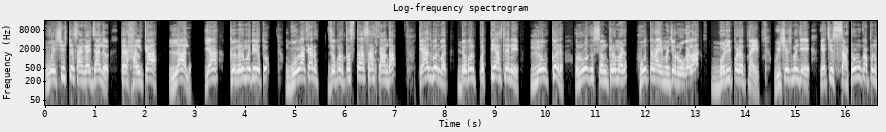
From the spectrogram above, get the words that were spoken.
वैशिष्ट्य सांगायचं झालं तर हलका लाल या कलरमध्ये येतो. गोलाकार जबरदस्त असा कांदा. त्याचबरोबर डबल पत्ती असल्याने लवकर रोग संक्रमण होत नाही म्हणजे रोगाला बळी पडत नाही. विशेष म्हणजे याची साठवणूक आपण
